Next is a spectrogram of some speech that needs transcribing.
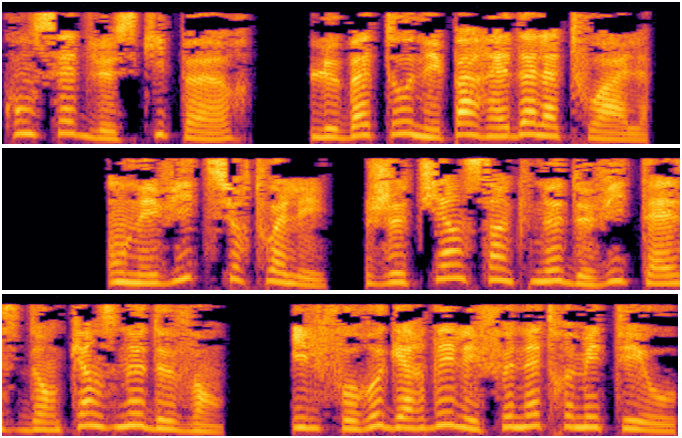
concède le skipper, le bateau n'est pas raide à la toile. On est vite surtoilé. Je tiens 5 nœuds de vitesse dans 15 nœuds de vent. Il faut regarder les fenêtres météo.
